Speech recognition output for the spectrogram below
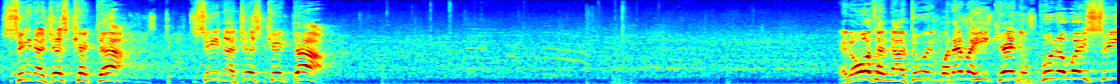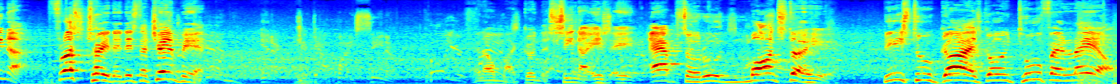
Cena just kicked out. Cena just kicked out. And Orton now doing whatever he can to put away Cena. Frustrated is the champion. And oh my goodness, Cena is an absolute monster here. These two guys going tooth and nail.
